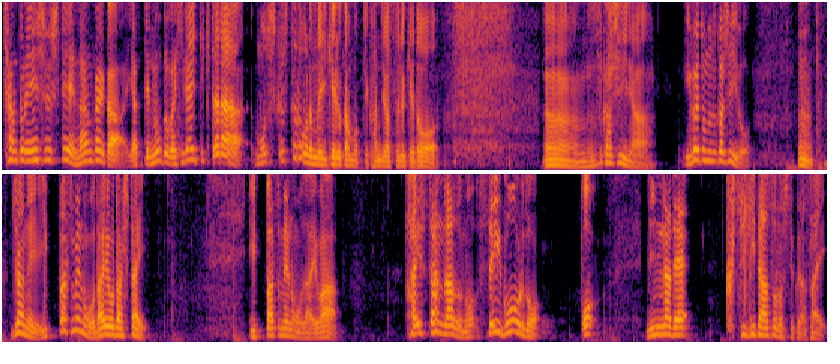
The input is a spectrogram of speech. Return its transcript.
ちゃんと練習して何回かやって喉が開いてきたらもしかしたら俺もいけるかもって感じはするけどうん難しいな。意外と難しいよ。うん。じゃあね一発目のお題を出したい。一発目のお題はハイスタンダードの「ステイゴールド」をみんなで口ギターソロしてください。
